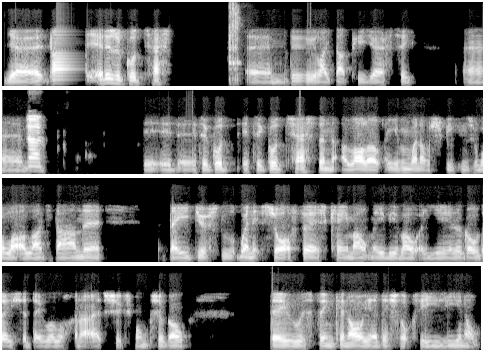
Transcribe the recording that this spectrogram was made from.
Yeah, it, that, it is a good test. Um, do like that PJFT. Um, yeah. It, it, it's a good it's a good test, and a lot of even when I was speaking to a lot of lads down there, they just when it sort of first came out, maybe about a year ago, they said they were looking at it six months ago. They was thinking, oh yeah, this looks easy, you know,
